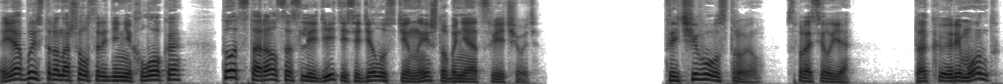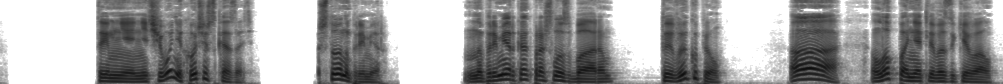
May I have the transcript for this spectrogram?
Я быстро нашел среди них Лока, тот старался следить и сидел у стены, чтобы не отсвечивать. «Ты чего устроил?» – спросил я. «Так ремонт». «Ты мне ничего не хочешь сказать?» «Что, например?» «Например, как прошло с баром. Ты выкупил?» «А, Лок понятливо закивал.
